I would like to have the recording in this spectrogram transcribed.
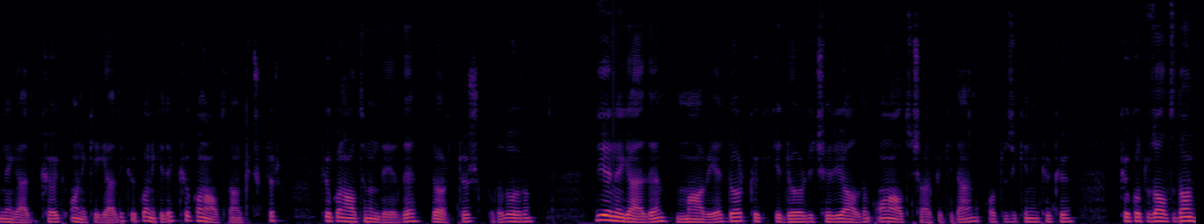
ne geldi? Kök 12 geldi. Kök 12 de kök 16'dan küçüktür. Kök 16'nın değeri de 4'tür. Bu da doğru. Diğerine geldim. Maviye 4 kök 2 4'ü içeriye aldım. 16 çarpı 2'den 32'nin kökü kök 36'dan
